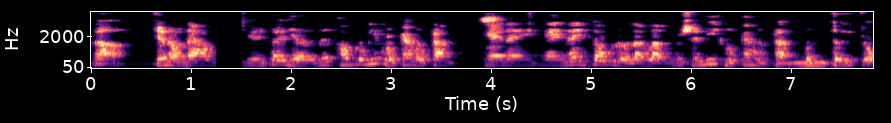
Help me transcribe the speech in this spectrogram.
đó chứ nào nào, người tới giờ nó không có biết luật căn luật trần. Ngày này, ngày nay tu rồi lần lần nó sẽ biết luật căn luật trần, mình tự chủ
